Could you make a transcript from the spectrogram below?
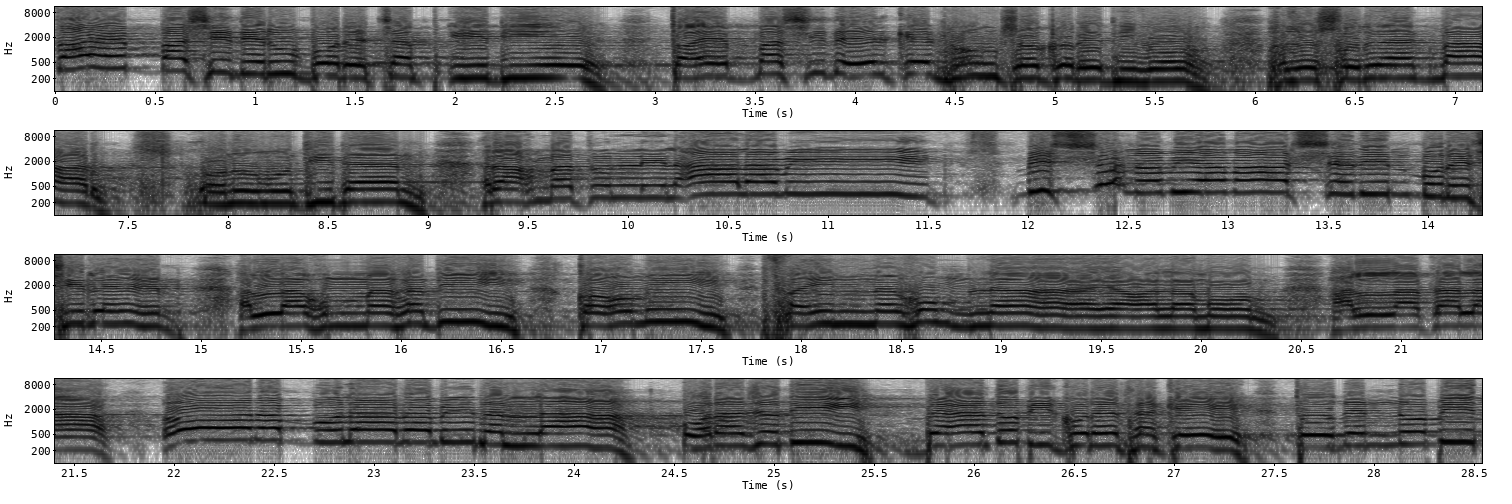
তয়েববাসীদের উপরে চাপিয়ে দিয়ে তয়েববাসীদেরকে ধ্বংস করে দিব। হুজুর শুধু একবার অনুমতি দেন। রাহমাতুল্লিল আলামিন। বিশ্ব নবী আমার সেদিন বলেছিলেন, আল্লাহুম্মা হাদি কওমি ফাইন্নাহুম লা ইয়ালামুন। আল্লাহ তাআলা, ও রব্বুল আল্লাহ, ওরা যদি বেয়াদবি করে থাকে। তোদের নবীর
